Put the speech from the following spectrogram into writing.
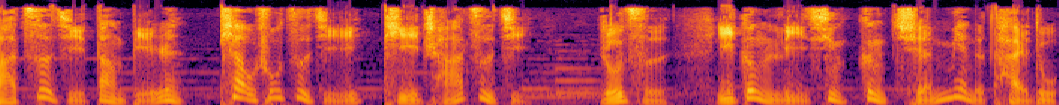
把自己当别人，跳出自己，体察自己，如此以更理性、更全面的态度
